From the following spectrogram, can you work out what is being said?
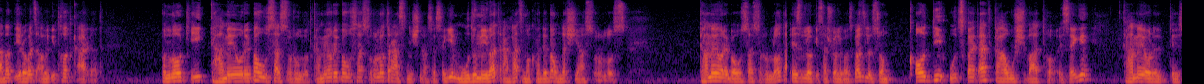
აბა პირობა წავიკითხოთ კარგად. ბლოკი გამეორება უსასრულოდ. გამეორება უსასრულოდ რას ნიშნავს? ესე იგი, მუდმივად რაღაც მოქმედება უნდა შეასრულოს. გამეორება უსასრულოდ ეს ბლოკი საშუალებას გვაძლევს, რომ კოდი უწყვეტად გაუშვათო. ესე იგი, გამეორებდეს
